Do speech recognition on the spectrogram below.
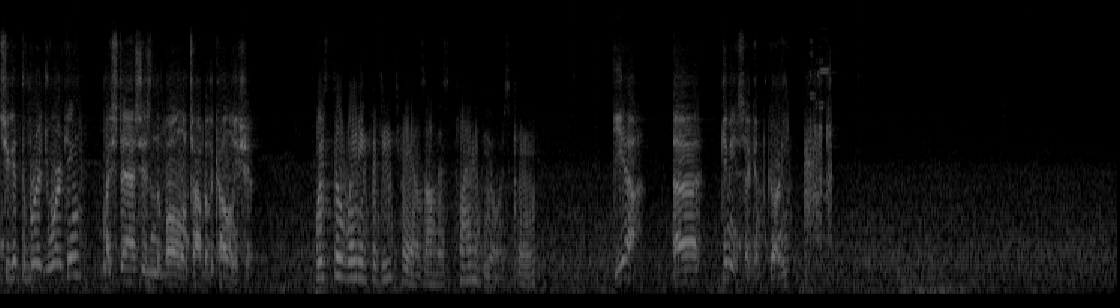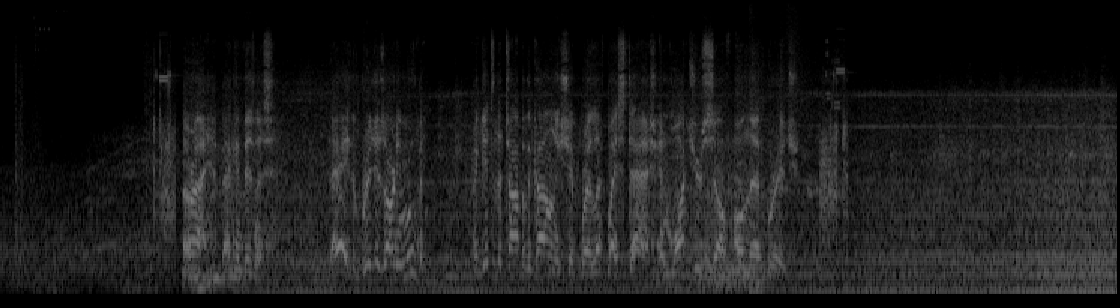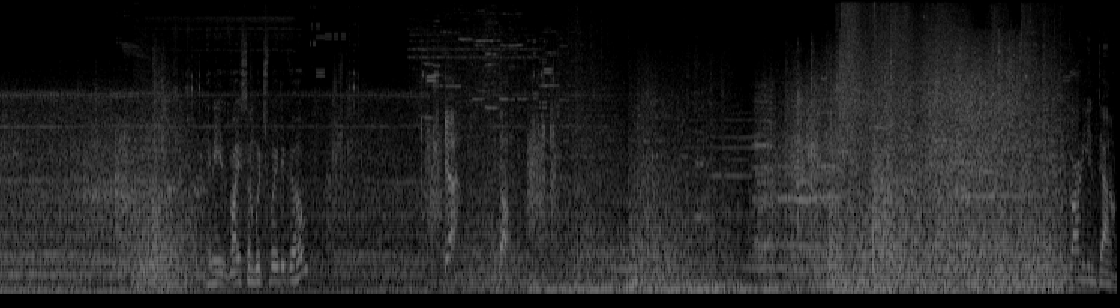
Once you get the bridge working, my stash is in the ball on top of the colony ship. We're still waiting for details on this plan of yours, Cayde. Yeah. Uh, give me a second, Guardian. All right, back in business. Hey, the bridge is already moving. I get to the top of the colony ship where I left my stash, and watch yourself on that bridge. Any advice on which way to go? Yeah, up. Guardian down.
